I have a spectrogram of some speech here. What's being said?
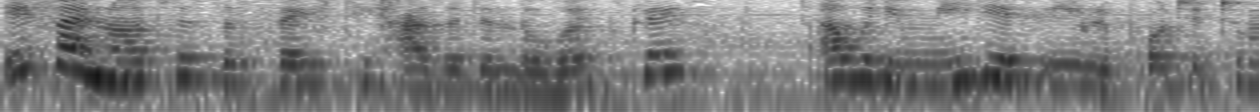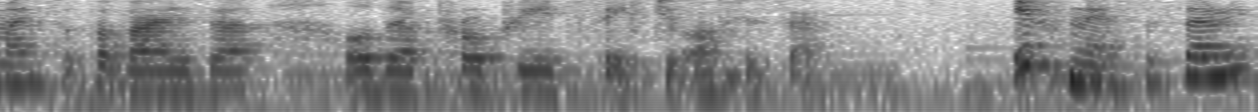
If i noticed a safety hazard in the workplace i would immediately report it to my supervisor or the appropriate safety officer. If necessary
